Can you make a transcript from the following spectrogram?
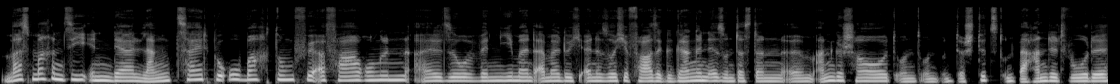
Was machen Sie in der Langzeitbeobachtung für Erfahrungen? Also wenn jemand einmal durch eine solche Phase gegangen ist und das dann ähm, angeschaut und, und unterstützt und behandelt wurde,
